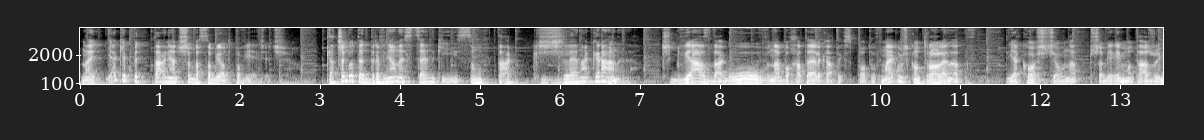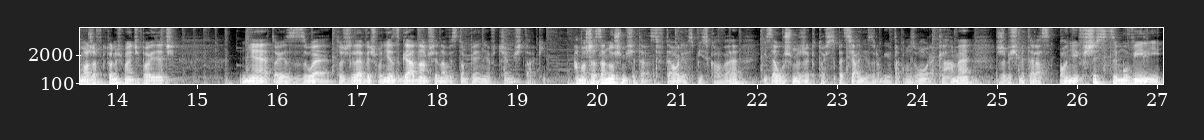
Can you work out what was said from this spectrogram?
na jakie pytania trzeba sobie odpowiedzieć? Dlaczego te drewniane scenki są tak źle nagrane? Czy gwiazda, główna bohaterka tych spotów ma jakąś kontrolę nad jakością, nad przebiegiem montażu i może w którymś momencie powiedzieć nie, to jest złe, to źle wyszło, nie zgadzam się na wystąpienie w czymś takim. A może zanurzmy się teraz w teorie spiskowe i załóżmy, że ktoś specjalnie zrobił taką złą reklamę, żebyśmy teraz o niej wszyscy mówili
